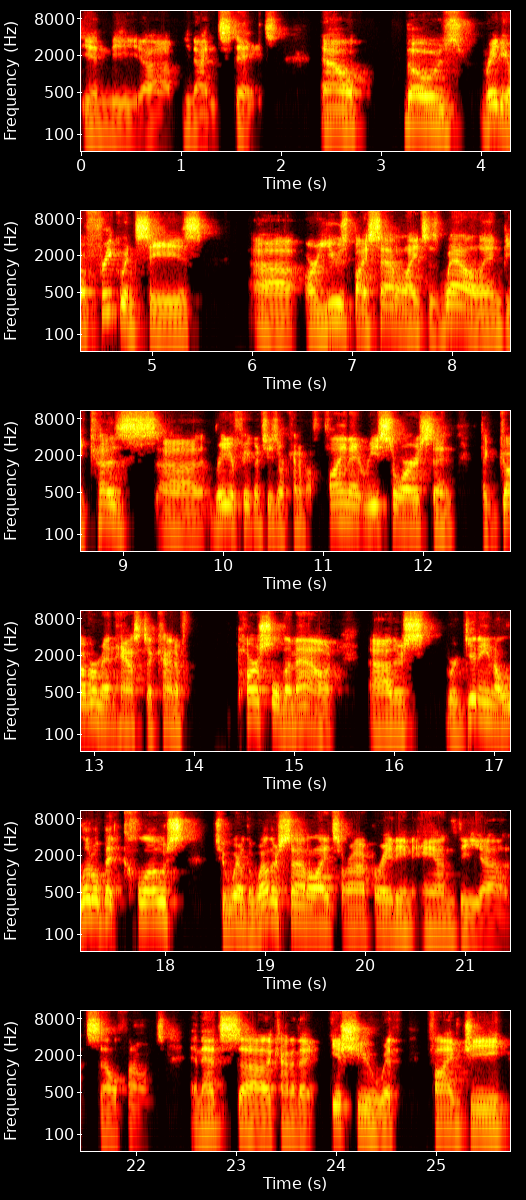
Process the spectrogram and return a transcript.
in the uh, United States. Now, those radio frequencies uh, are used by satellites as well. And because uh, radio frequencies are kind of a finite resource and the government has to kind of parcel them out, uh, there's, we're getting a little bit close to where the weather satellites are operating and the uh, cell phones. And that's uh, kind of the issue with 5G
